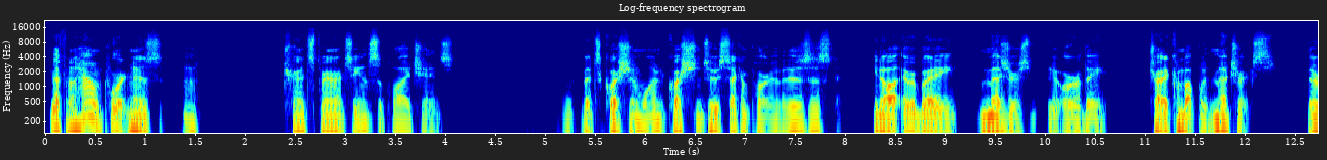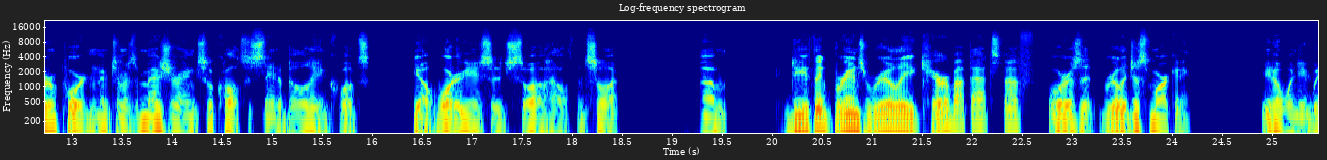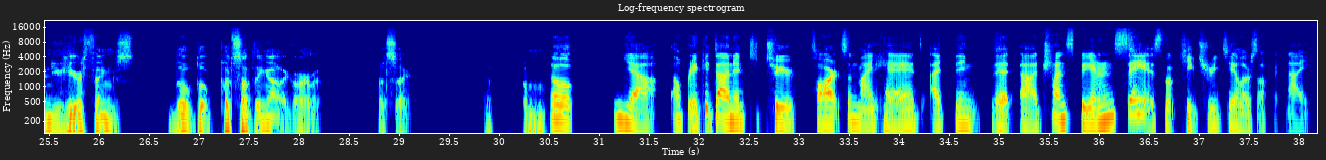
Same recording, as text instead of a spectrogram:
Jaclyn, how important is uh, transparency in supply chains? That's question one. Question two, second part of it is, is, you know, everybody measures or they try to come up with metrics that are important in terms of measuring so-called sustainability in quotes, you know, water usage, soil health, and so on. Um, do you think brands really care about that stuff, or is it really just marketing? You know, when you when you hear things, they'll they'll put something on a garment, let's say. Um, so yeah, I'll break it down into two parts in my head. I think that uh, transparency is what keeps retailers up at night.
